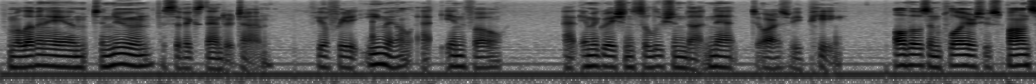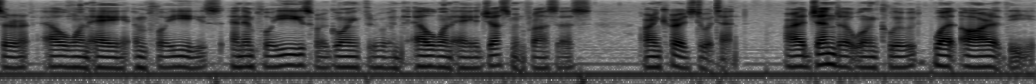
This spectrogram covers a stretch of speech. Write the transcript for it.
from 11 a.m. to noon Pacific Standard Time. Feel free to email at info at immigrationsolution.net to RSVP. All those employers who sponsor L1A employees and employees who are going through an L1A adjustment process are encouraged to attend. Our agenda will include what are the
